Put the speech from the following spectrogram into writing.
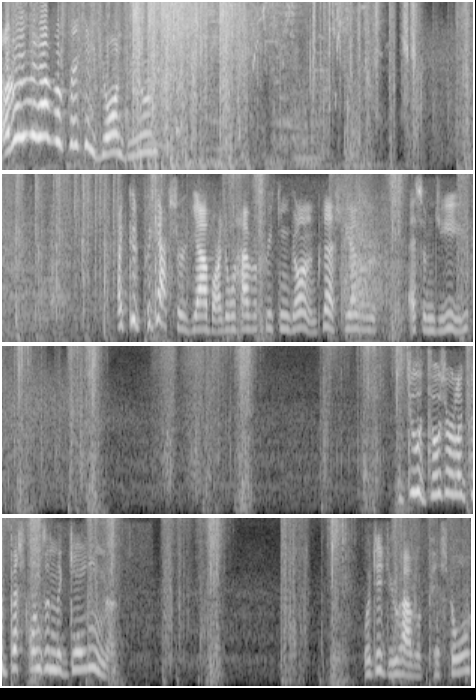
I don't even have a freaking gun, dude. I could pickaxe her, yeah, but I don't have a freaking gun. Plus, she has an SMG. Dude, those are like the best ones in the game. What did you have? A pistol?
